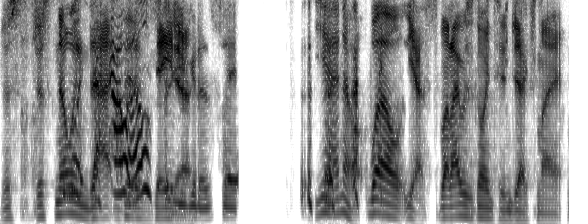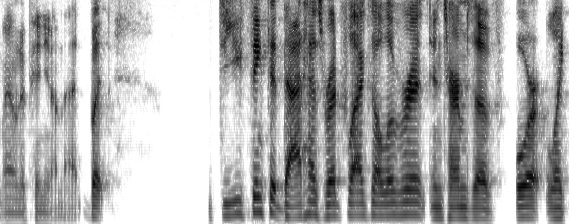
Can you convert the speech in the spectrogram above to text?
Just just knowing that how bit else of data. Are you going to say? yeah, no. Well, yes, but I was going to inject my my own opinion on that. But do you think that that has red flags all over it in terms of or like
